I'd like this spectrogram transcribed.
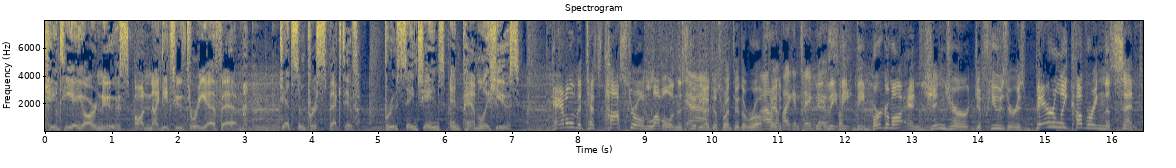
KTAR News on 92.3 FM. Get some perspective. Bruce St. James and Pamela Hughes. Pamela, the testosterone level in the studio just went through the roof. I don't know And if I can take the, this. The, the, the bergamot and ginger diffuser is barely covering the scent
